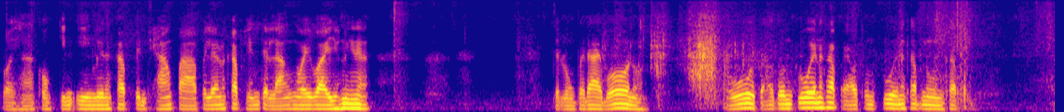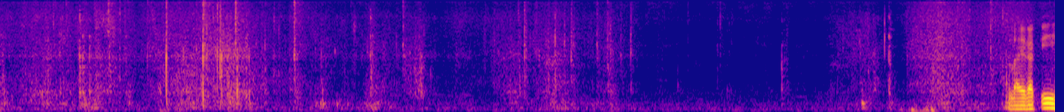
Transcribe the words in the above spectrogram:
ปล่อยหาของกินเองเลยนะครับ เป็นช้างป่าไปแล้วนะครับ เห็นแต่หลังไวๆอยู่นี่นะจะลงไปได้บ่นู่นโอ้จะเอาต้นกล้วยนะครับไปเอาต้นกล้วยนะครับนู่นครับ อะไรลักกี้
